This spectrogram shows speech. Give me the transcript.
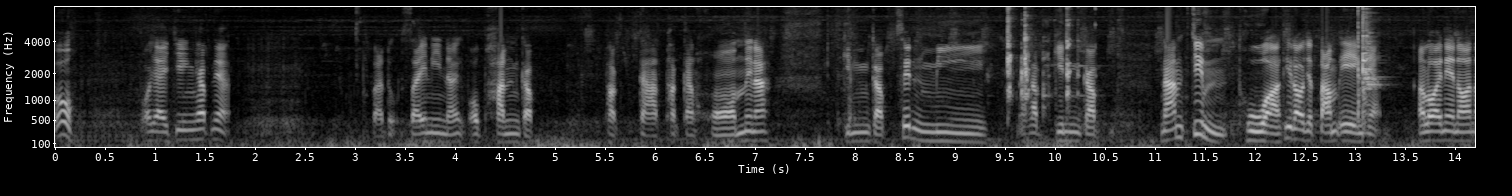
โอ้ตัวใหญ่จริงครับเนี่ยปลาทูไซส์นี้นะเอาพันกับผักกาดผักกาดหอมนี่นะ กินกับเส้นมีนะครับ กินกับน้ำจิ้มถั่วที่เราจะตำเองเนี่ยอร่อยแน่นอน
